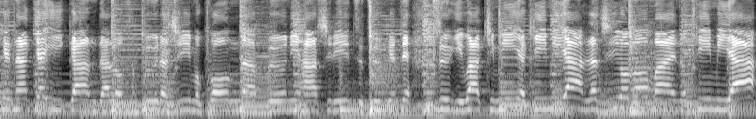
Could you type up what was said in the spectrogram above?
けなきゃいかんだろう。サプラジもこんな風に走り続けて次は君や君やラジオの前の君や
